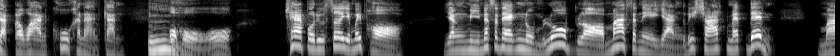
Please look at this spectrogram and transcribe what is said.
จักรวาลคู่ขนานกันอืมโอ้โห แค่โปรดิวเซอร์ยังไม่พอ ยังมีนักแสดงหนุ่มรูปหล่อมากเสน่ห์อย่างริชาร์ดแมดเดนมา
